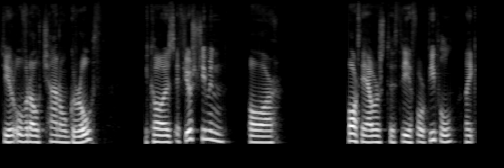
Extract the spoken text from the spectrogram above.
to your overall channel growth. Because if you're streaming for 40 hours to three or four people, like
